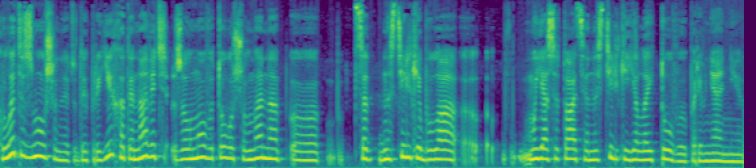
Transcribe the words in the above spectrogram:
Коли ти змушений туди приїхати, навіть за умови того, що в мене е, це настільки була е, моя ситуація, настільки є лайтовою у порівнянні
